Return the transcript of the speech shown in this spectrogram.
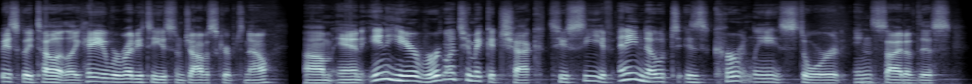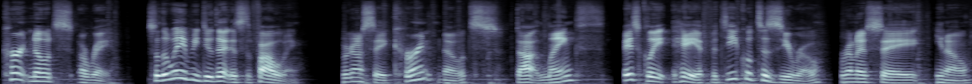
basically tell it like, hey, we're ready to use some JavaScript now. Um, and in here, we're going to make a check to see if any note is currently stored inside of this current notes array. So the way we do that is the following. We're going to say current notes dot length. Basically, hey, if it's equal to zero, we're going to say, you know,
